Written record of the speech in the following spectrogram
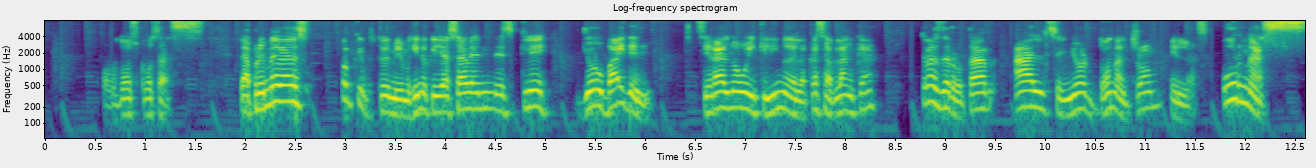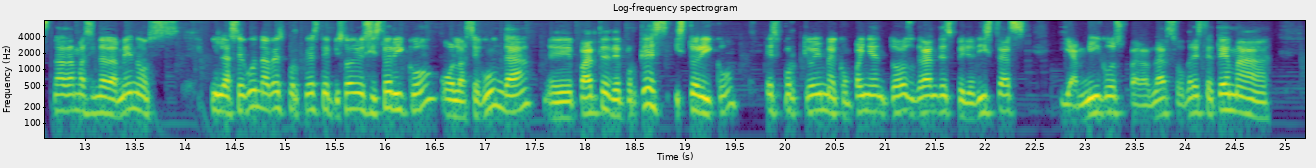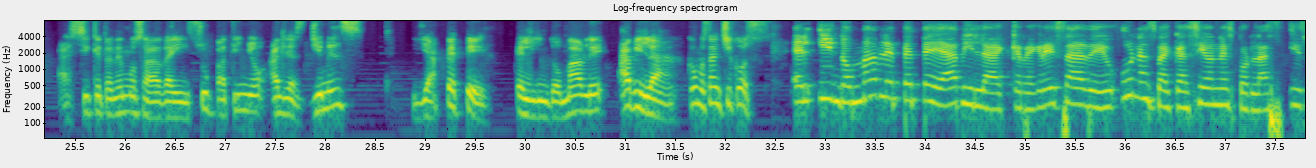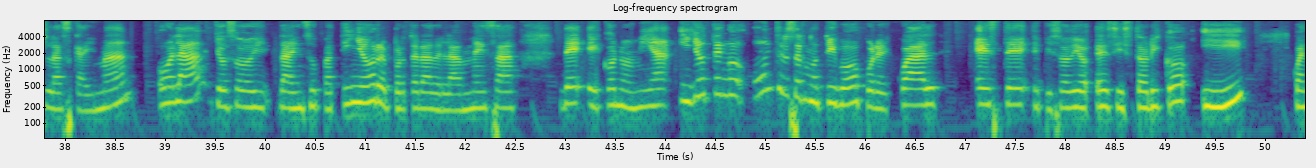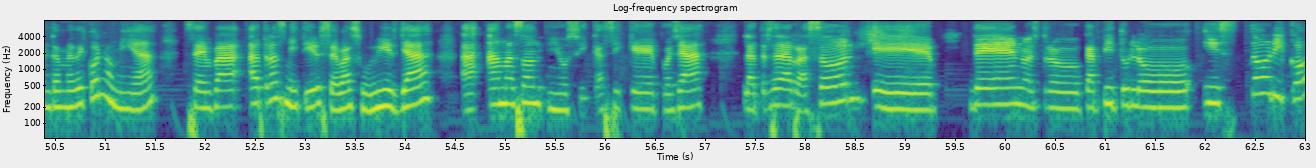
por dos cosas. La primera es, porque ustedes me imagino que ya saben, es que Joe Biden será el nuevo inquilino de la Casa Blanca tras derrotar al señor Donald Trump en las urnas, nada más y nada menos. Y la segunda vez porque este episodio es histórico, o la segunda eh, parte de por qué es histórico, es porque hoy me acompañan dos grandes periodistas y amigos para hablar sobre este tema. Así que tenemos a Dainzú Patiño, alias Jiménez, y a Pepe, el indomable Ávila. ¿Cómo están, chicos? El indomable Pepe Ávila, que regresa de unas vacaciones por las Islas Caimán. Hola, yo soy Dainzú Patiño, reportera de la Mesa de Economía, y yo tengo un tercer motivo por el cual este episodio es histórico y Cuéntame de Economía se va a transmitir, se va a subir ya a Amazon Music. Así que pues ya la tercera razón eh, de nuestro capítulo histórico.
